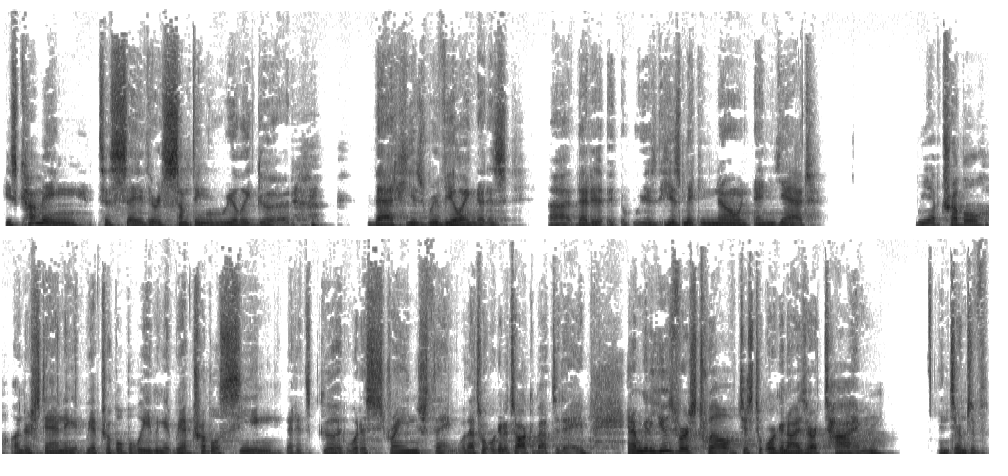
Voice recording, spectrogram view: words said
He's coming to say there is something really good that he is revealing, that is, uh, that he is making known. And yet we have trouble understanding it. We have trouble believing it. We have trouble seeing that it's good. What a strange thing. Well, that's what we're going to talk about today. And I'm going to use verse 12 just to organize our time in terms of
